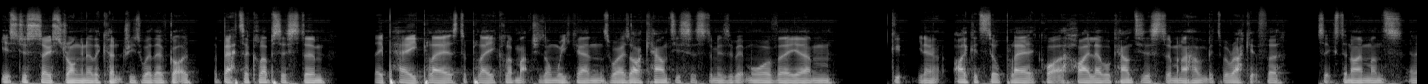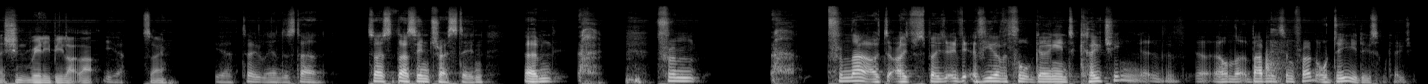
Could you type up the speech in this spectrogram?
it's just so strong in other countries where they've got a, a better club system. They pay players to play club matches on weekends, whereas our county system is a bit more of a, um, you know, I could still play quite a high level county system, and I haven't been to a racket for six to nine months, and it shouldn't really be like that. Yeah. So. Yeah, totally understand. So that's that's interesting. Um, from from that, I, I suppose, have, have, you ever thought going into coaching uh, on the badminton front, or do you do some coaching?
